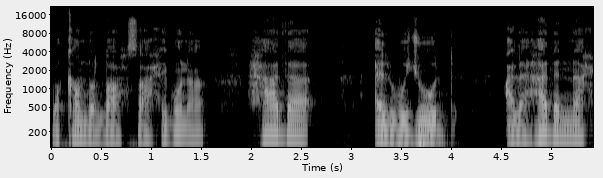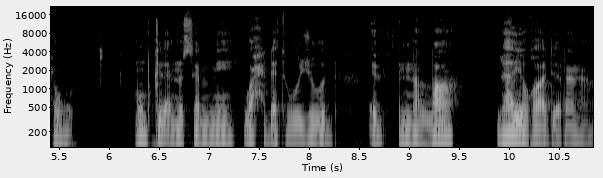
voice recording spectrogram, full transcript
وكون الله صاحبنا. هذا الوجود على هذا النحو ممكن أن نسميه وحدة وجود إذ أن الله لا يغادرنا.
